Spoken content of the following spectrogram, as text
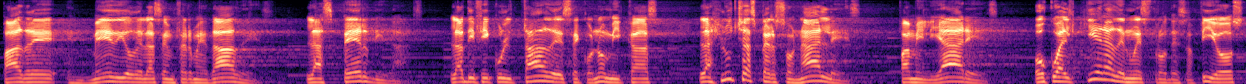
Padre, en medio de las enfermedades, las pérdidas, las dificultades económicas, las luchas personales, familiares o cualquiera de nuestros desafíos,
